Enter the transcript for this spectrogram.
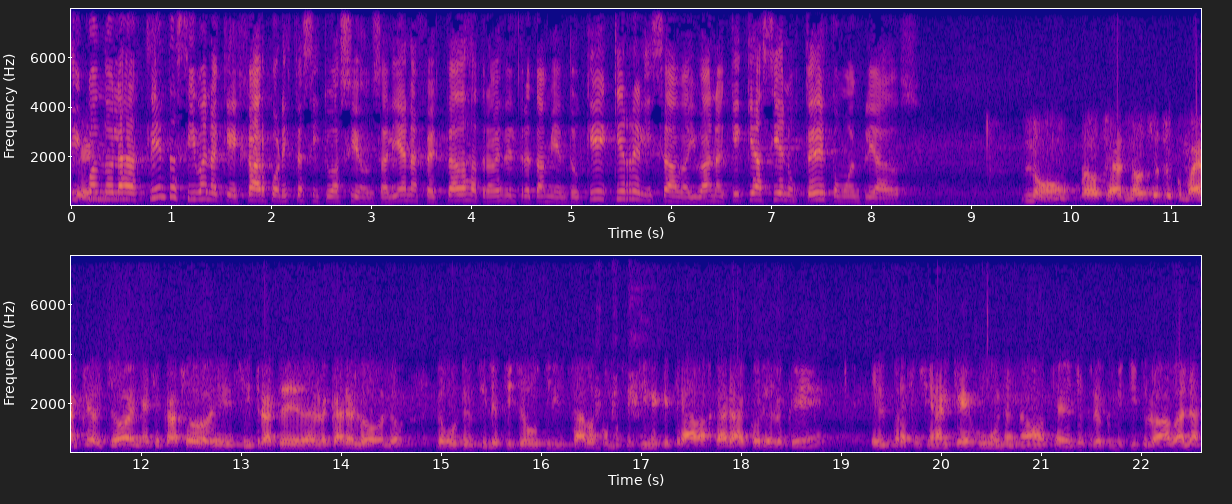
y cuando las clientas iban a quejar por esta situación, salían afectadas a través del tratamiento, ¿qué, qué realizaba Ivana? ¿Qué, ¿Qué hacían ustedes como empleados? No, o sea, nosotros como empleados, yo en ese caso eh, sí traté de dar la cara a los utensilios que yo utilizaba, como se tiene que trabajar, acorde a lo que el profesional que es uno, ¿no? O sea, yo creo que mi título avala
